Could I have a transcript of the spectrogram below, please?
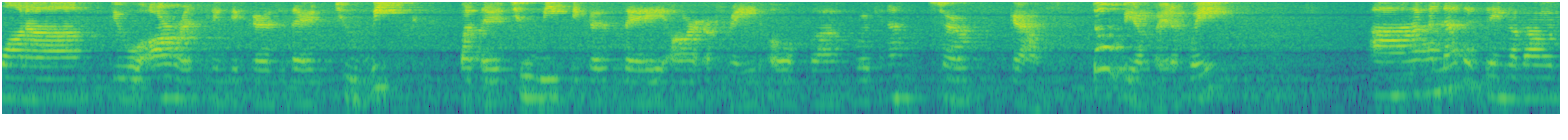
wanna do arm wrestling because they're too weak but they're too weak because they are afraid of uh, working out. So, girls, don't be afraid of weights. Uh, another thing about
